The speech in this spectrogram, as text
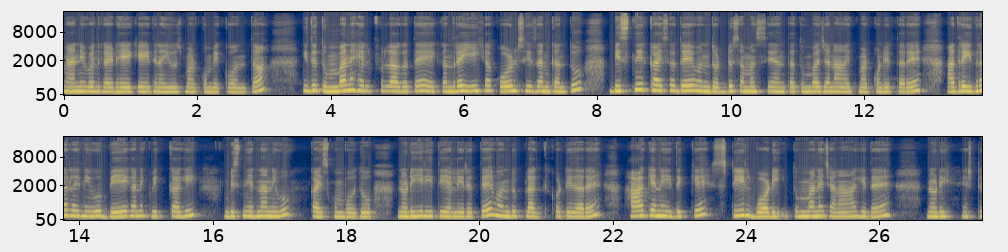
ಮ್ಯಾನ್ಯುವಲ್ ಗೈಡ್ ಹೇಗೆ ಇದನ್ನು ಯೂಸ್ ಮಾಡ್ಕೊಬೇಕು ಅಂತ. ಇದು ತುಂಬಾ ಹೆಲ್ಪ್ಫುಲ್ ಆಗುತ್ತೆ. ಏಕೆಂದರೆ ಈಗ ಕೋಲ್ಡ್ ಸೀಸನ್ಗಂತೂ ಬಿಸಿನೀರು ಕಾಯಿಸೋದೇ ಒಂದು ದೊಡ್ಡ ಸಮಸ್ಯೆ ಅಂತ ತುಂಬ ಜನ ಇದು ಮಾಡ್ಕೊಂಡಿರ್ತಾರೆ. ಆದರೆ ಇದರಲ್ಲಿ ನೀವು ಬೇಗನೆ ಕ್ವಿಕ್ಕಾಗಿ ಬಿಸಿನೀರನ್ನ ನೀವು ಕಾಯಿಸ್ಕೊಬೋದು. ನೋಡಿ, ಈ ರೀತಿಯಲ್ಲಿರುತ್ತೆ. ಒಂದು ಪ್ಲಗ್ ಕೊಟ್ಟಿದ್ದಾರೆ. ಹಾಗೆಯೇ ಇದಕ್ಕೆ ಸ್ಟೀಲ್ ಬಾಡಿ ತುಂಬಾ ಚೆನ್ನಾಗಿದೆ. ನೋಡಿ, ಎಷ್ಟು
